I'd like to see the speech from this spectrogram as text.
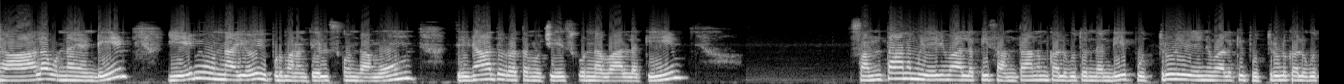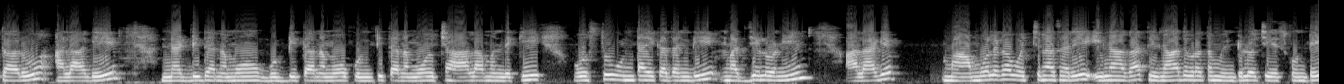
చాలా ఉన్నాయండి. ఏమి ఉన్నాయో ఇప్పుడు మనం తెలుసుకుందాము. త్రినాథ వ్రతము చేసుకున్న వాళ్ళకి సంతానం లేని వాళ్ళకి సంతానం కలుగుతుందండి. పుత్రులు లేని వాళ్ళకి పుత్రులు కలుగుతారు. అలాగే నడ్డిదనము గుడ్డితనము కుంటితనము చాలా మందికి వస్తూ ఉంటాయి కదండి మధ్యలోని. అలాగే మామూలుగా వచ్చినా సరే ఇలాగా త్రినాథ వ్రతం ఇంటిలో చేసుకుంటే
